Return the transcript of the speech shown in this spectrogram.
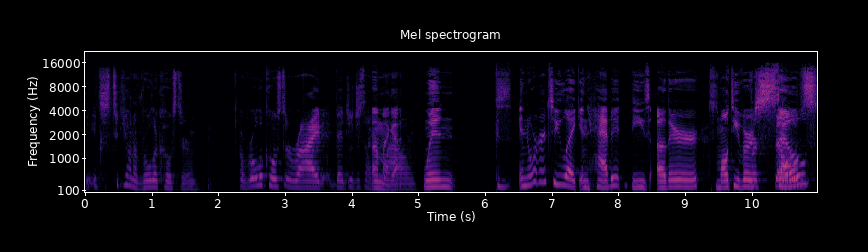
it just took you on a roller coaster, a roller coaster ride that you're just like, oh my god. When because in order to like inhabit these other multiverse Verse selves,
